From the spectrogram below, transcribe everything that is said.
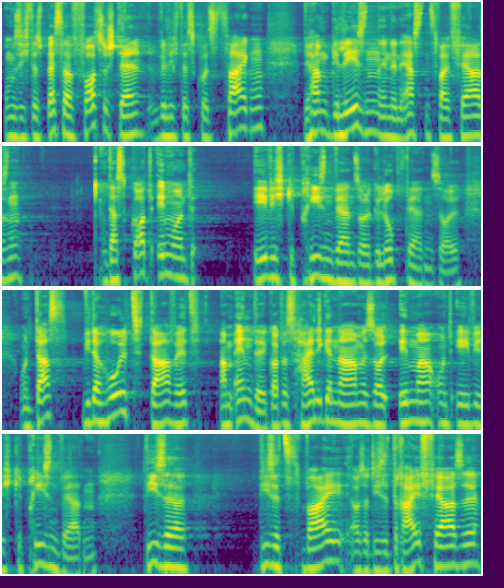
Um sich das besser vorzustellen, will ich das kurz zeigen. Wir haben gelesen in den ersten zwei Versen, dass Gott immer und ewig gepriesen werden soll, gelobt werden soll. Und das wiederholt David am Ende. Gottes heilige Name soll immer und ewig gepriesen werden. Diese, diese zwei, also diese drei Verse,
